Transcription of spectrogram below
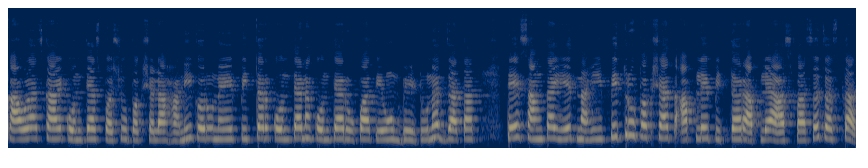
कावळाच काय कोणत्याच पशुपक्षाला हानी करू नये. पितर कोणत्या ना कोणत्या रूपात येऊन भेटूनच जातात. ते सांगता येत नाही. पितृपक्षात आपले पित्तर आपल्या आसपासच असतात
